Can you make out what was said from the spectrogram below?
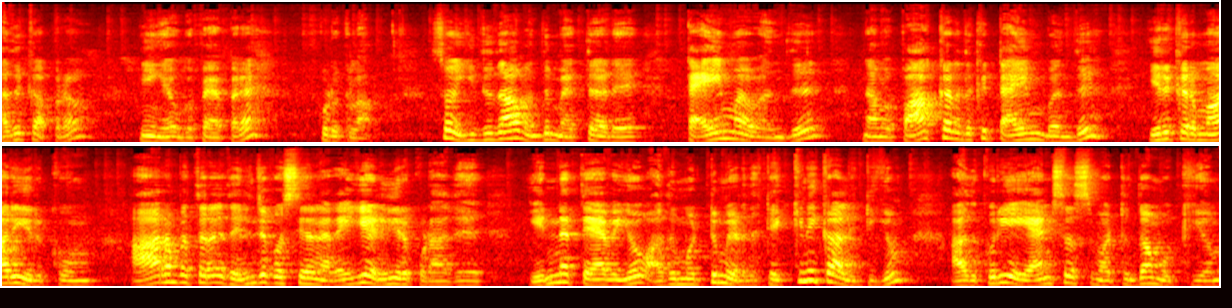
அதுக்கப்புறம் நீங்கள் உங்கள் பேப்பரை கொடுக்கலாம். ஸோ இதுதான் வந்து மெத்தடு டைமை வந்து நம்ம பார்க்கறதுக்கு டைம் வந்து இருக்கிற மாதிரி இருக்கும். ஆரம்பத்தில் தெரிஞ்ச கொஸ்டின் நிறைய எழுதிடக்கூடாது. என்ன தேவையோ அது மட்டும் எழுது டெக்னிக்காலிட்டியும் அதுக்குரிய ஆன்சர்ஸ் மட்டும்தான் முக்கியம்.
